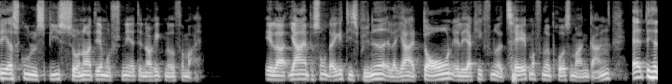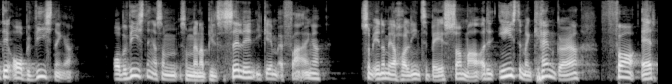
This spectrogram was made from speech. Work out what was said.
det at skulle spise sundere, det at motionere, det er nok ikke noget for mig eller jeg er en person, der ikke er disciplineret, eller jeg er doven, eller jeg kan ikke finde ud af at tabe mig, finde ud af at prøve så mange gange. Alt det her, det er overbevisninger. Overbevisninger, som, som man har bildt sig selv ind igennem erfaringer, som ender med at holde en tilbage så meget. Og det eneste, man kan gøre for at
